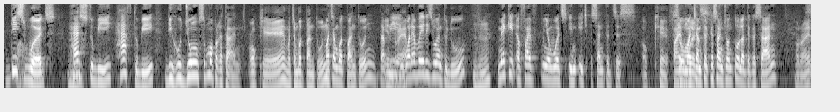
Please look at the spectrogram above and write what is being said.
These words has to be have to be di hujung semua perkataan. Okay, macam buat pantun. Macam buat pantun, tapi whatever it is you want to do, Mhm. make it a five punya words in each sentences. Okay, five so words. macam terkesan contoh lah terkesan. Alright.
